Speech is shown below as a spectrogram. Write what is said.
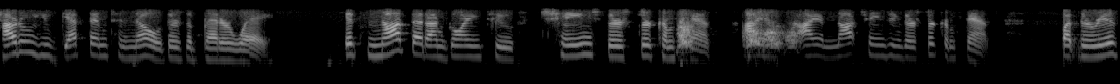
How do you get them to know there's a better way? It's not that I'm going to change their circumstance. I am I am not changing their circumstance, but there is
